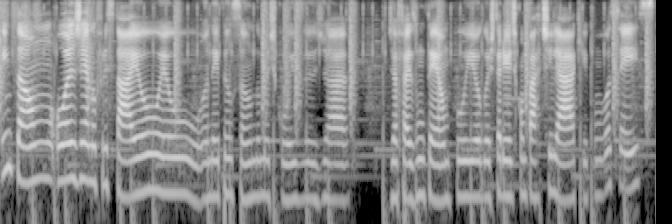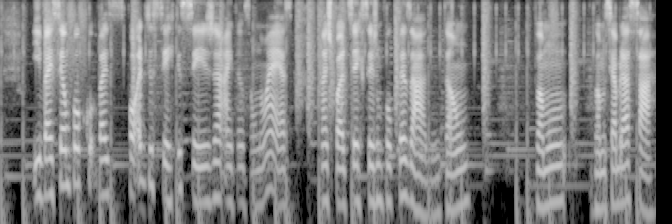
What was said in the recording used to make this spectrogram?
Então, hoje no freestyle, eu andei pensando umas coisas já já faz um tempo e eu gostaria de compartilhar aqui com vocês. E vai ser um pouco, vai, pode ser que seja, a intenção não é essa, mas pode ser que seja um pouco pesado. Então, vamos, vamos se abraçar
